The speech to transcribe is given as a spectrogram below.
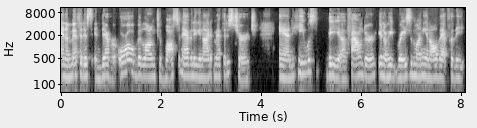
and a Methodist endeavor. Oral belonged to Boston Avenue United Methodist Church, and he was the uh, founder. You know, he raised the money and all that for the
